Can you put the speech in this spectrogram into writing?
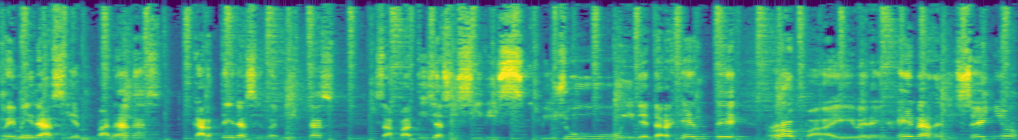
Remeras y empanadas, carteras y revistas, zapatillas y CDs, bijú y detergente, ropa y berenjenas de diseño,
